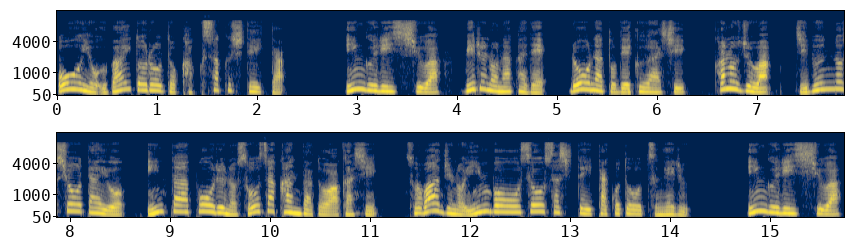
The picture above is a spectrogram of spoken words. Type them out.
王位を奪い取ろうと画策していた。イングリッシュはビルの中でローナと出くわし、彼女は自分の正体をインターポールの捜査官だと明かし、ソバージュの陰謀を操作していたことを告げる。イングリッシュは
